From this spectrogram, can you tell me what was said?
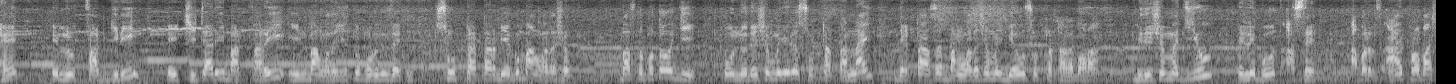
হ্যাঁ এই লুটফাটগিরি এই চিটারি, বাটপারি, ইন বাংলাদেশে তো পড়ে যাইতো সুটটার গুম বাংলাদেশত বাস্তবতা ওই যে, অন্য দেশের মধ্যে সুটটার নাই, যেটা আছে বাংলাদেশের মধ্যে বেউ সুটটার ভরা বিদেশের মাঝেও এলে বহুত আছে। আবার আয় প্রবাস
